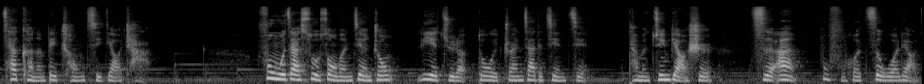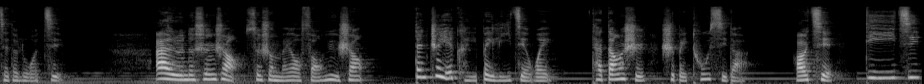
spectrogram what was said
才可能被重启调查。父母在诉讼文件中列举了多位专家的见解，他们均表示此案不符合自我了结的逻辑。艾伦的身上虽说没有防御伤，但这也可以被理解为他当时是被突袭的，而且第一击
